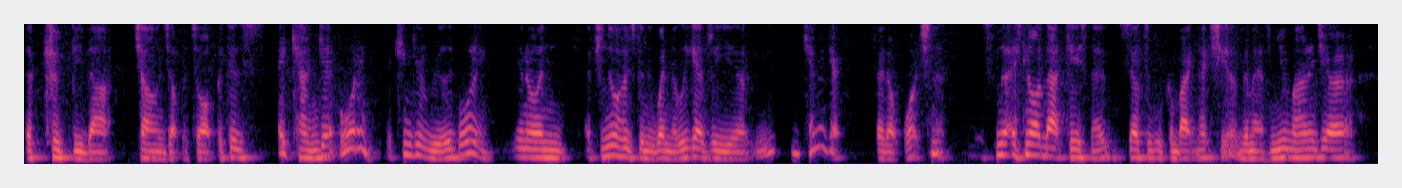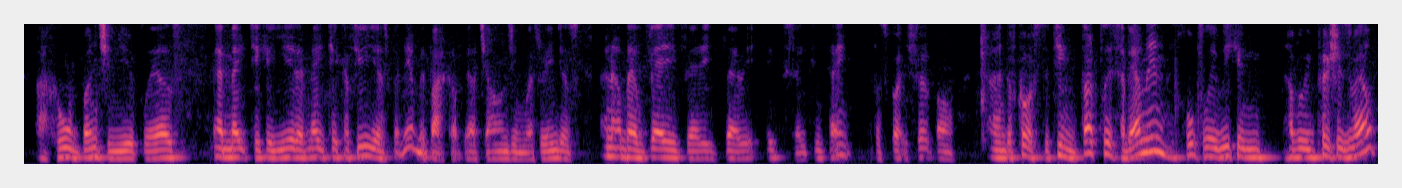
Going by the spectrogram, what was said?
there could be that challenge up the top because it can get boring. It can get really boring, you know. And if you know who's going to win the league every year, you, you kind of get fed up watching it. It's not, it's not that case now. Celtic will come back next year. They might have a new manager, a whole bunch of new players. It might take a year, it might take a few years, but they'll be back up there challenging with Rangers. And it'll be a very, very, very exciting time for Scottish football. And of course, the team third place, Hibernian. Hopefully, we can have a wee push as well.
